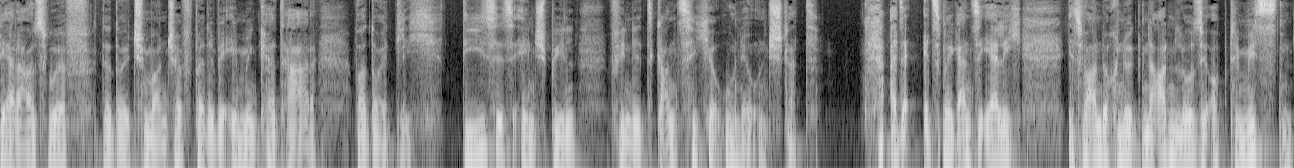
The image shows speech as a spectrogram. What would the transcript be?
Der Rauswurf der deutschen Mannschaft bei der WM in Katar war deutlich. Dieses Endspiel findet ganz sicher ohne uns statt. Also jetzt mal ganz ehrlich, es waren doch nur gnadenlose Optimisten,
